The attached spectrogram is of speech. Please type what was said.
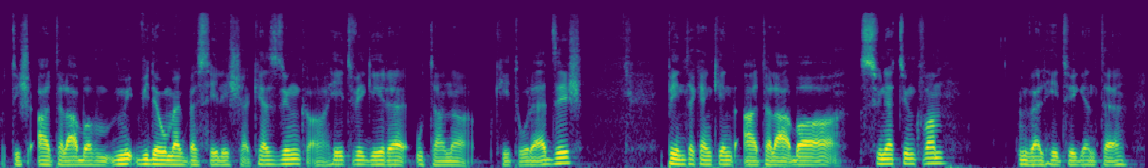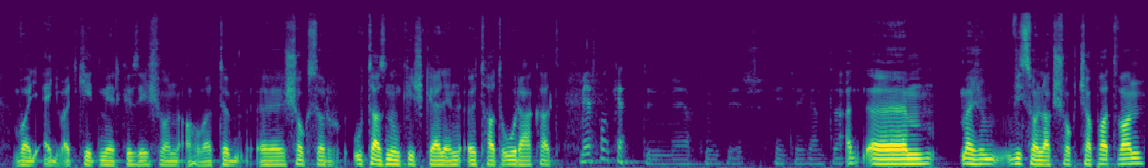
ott is általában videó megbeszéléssel kezdünk a hétvégére, utána két óra edzés. Péntekenként általában szünetünk van, mivel hétvégente vagy egy vagy két mérkőzés van, ahova több, ö, sokszor utaznunk is kell, 5-6 órákat. Miért van kettő mérkőzés hétvégente? Hát, ö, mert viszonylag sok csapat van,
